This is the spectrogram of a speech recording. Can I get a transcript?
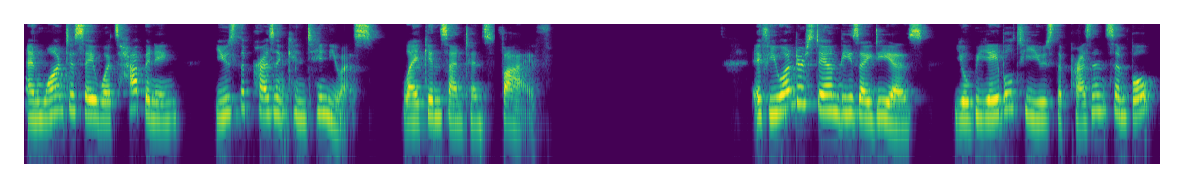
and want to say what's happening, use the present continuous, like in sentence 5. If you understand these ideas, you'll be able to use the present simple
